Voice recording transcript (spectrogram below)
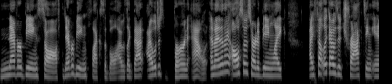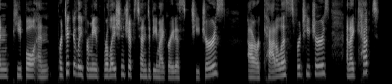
never being soft, never being flexible. I was like that I will just burn out. And then I also started being like I felt like I was attracting in people and particularly for me relationships tend to be my greatest teachers or catalysts for teachers and I kept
